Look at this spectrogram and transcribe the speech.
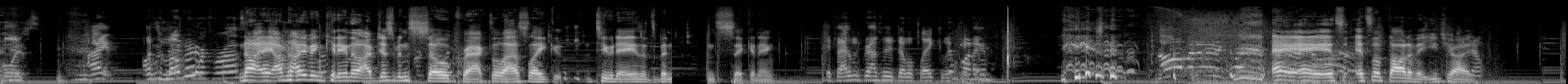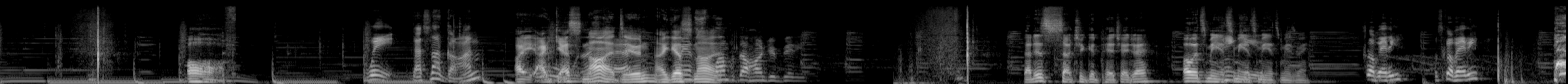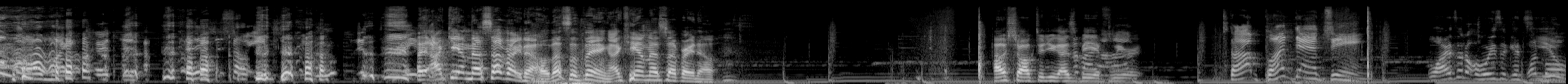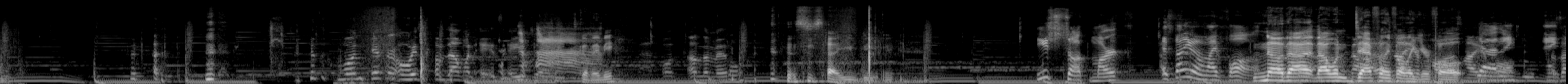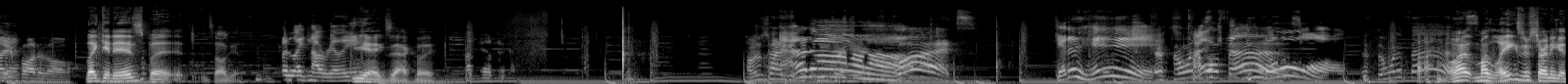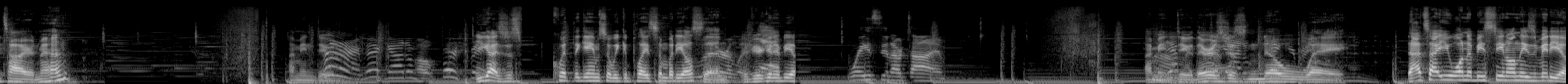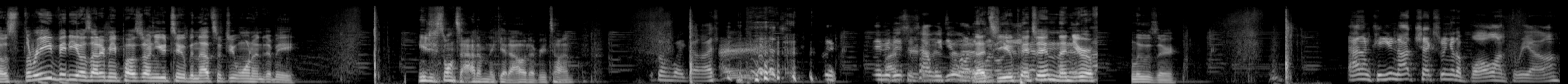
I want some hitting over. fourth for us? No, hey, I'm not even kidding though. I've just been so cracked the last like two days. It's been sickening. If Adams grounds into double play, can we Good pick money. him? Dominic! Hey, hey, it's it's the thought of it. You tried. Oh, Wait, that's not gone. I I Ooh, guess not, bad. dude. I guess not. The That is such a good pitch, AJ. Oh, it's me. It's Thank me. It's me. It's me. It's me. Let's go, baby. Let's go, baby. Oh my goodness. This is so easy. This is crazy. I, I can't mess up right now. That's the thing. I can't mess up right now. How shocked would you guys be if we were? Stop butt dancing. Why is it always against One you? ball. One hitter always comes out when it's AJ. Let's go, baby. on the middle. this is how you beat me. You suck, Mark. It's not even my fault. No, that that one No, definitely felt like your That's fault. Yeah, your thank fault. you, That's thank not you. your fault at all. Like it is, but it's all good. But like, not really. Yeah, exactly. Okay, okay. okay. I'm just trying to get the keys right here. Adam! What? Get a hit. They're throwing the Kyle ball fast. it all. They're throwing it fast. My, my legs are starting to get tired, man. I mean, dude, That got him. Oh. First you guys just quit the game so we can play somebody else then. If you're gonna be, a- wasting our time. I mean, Yeah, dude, there is just no way. That's how you want to be seen on these videos. Three videos that are being posted on YouTube, and that's what you wanted to be. He just wants Adam to get out every time. Oh my god. Maybe this is how we do it. That's you Yeah. pitching, then you're a loser. Adam, can you not check swing at a ball on 3 0?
